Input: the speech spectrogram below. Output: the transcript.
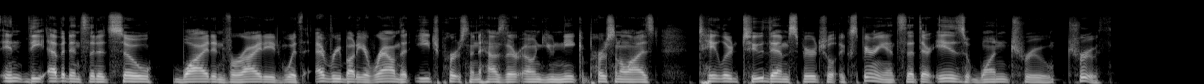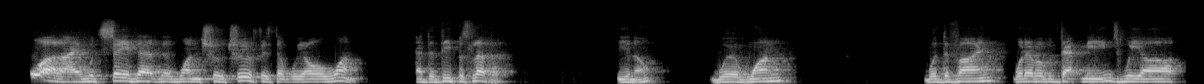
in the evidence that it's so wide and varied with everybody around that each person has their own unique, personalized, tailored to them spiritual experience, that there is one true truth? Well, I would say that the one true truth is that we all one at the deepest level. You know, we're one, we're divine, whatever that means. We are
